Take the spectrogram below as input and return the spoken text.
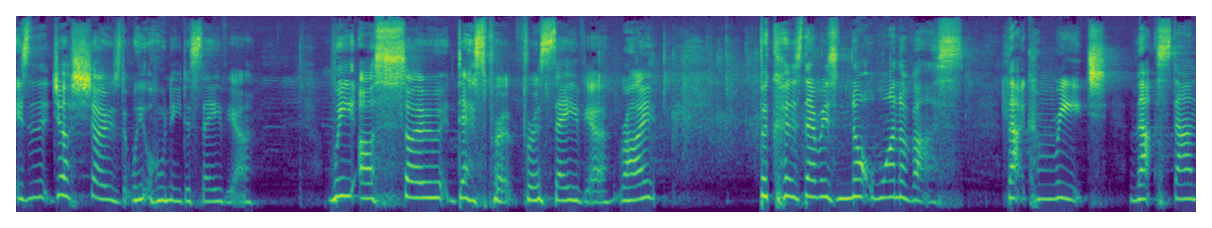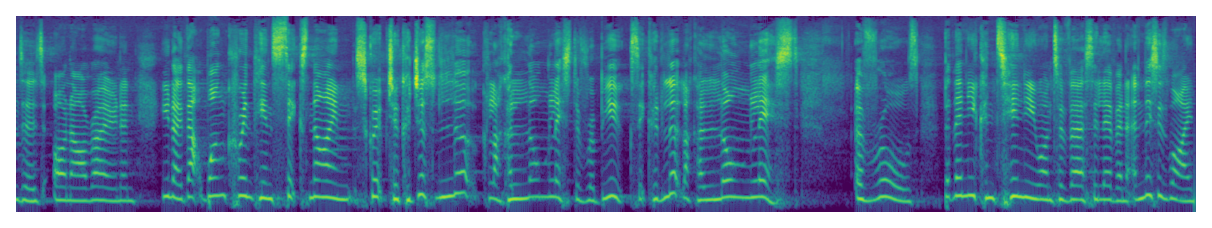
is that it just shows that we all need a savior. We are so desperate for a savior, right? Because there is not one of us that can reach that standard on our own. And, you know, that 1 Corinthians 6 9 scripture could just look like a long list of rebukes. It could look like a long list of rules. But then you continue on to verse 11. And this is why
